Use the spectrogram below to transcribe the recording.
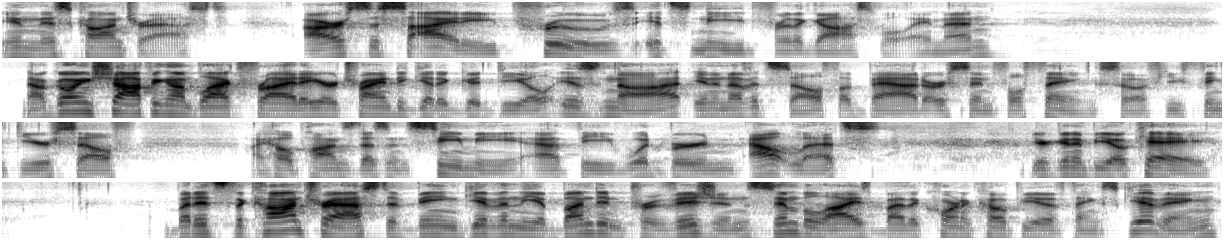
in this contrast, our society proves its need for the gospel. Amen? Now, going shopping on Black Friday or trying to get a good deal is not, in and of itself, a bad or sinful thing. So if you think to yourself, I hope Hans doesn't see me at the Woodburn outlets, you're going to be okay. But it's the contrast of being given the abundant provision symbolized by the cornucopia of Thanksgiving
